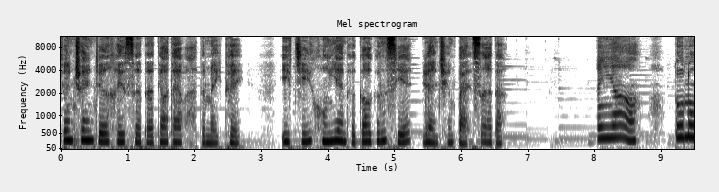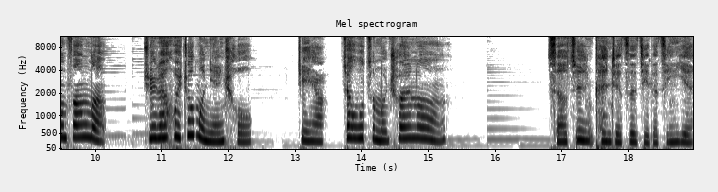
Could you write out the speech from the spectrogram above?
将穿着黑色的吊带袜的美腿，以及红艳的高跟鞋染成白色的。哎呀，都弄脏了，居然会这么粘稠，这样叫我怎么穿呢？小俊看着自己的精液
